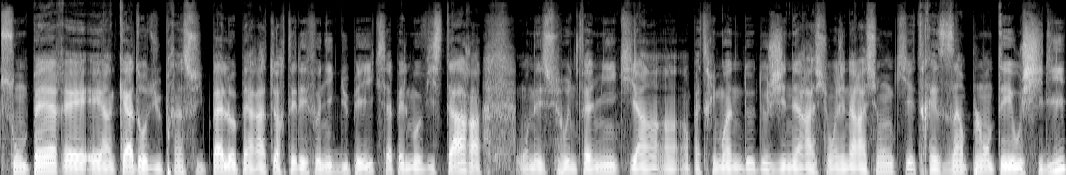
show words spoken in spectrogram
Son père est, un cadre du principal opérateur téléphonique du pays qui s'appelle Movistar. On est sur une famille qui a un patrimoine de, génération en génération qui est très implanté au Chili.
